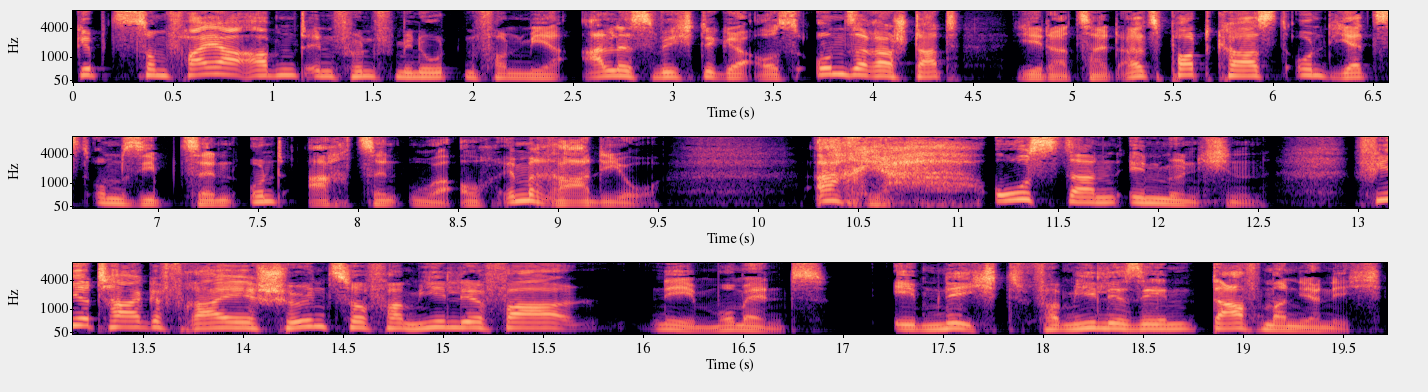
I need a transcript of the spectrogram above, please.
gibt's zum Feierabend in fünf Minuten von mir alles Wichtige aus unserer Stadt, jederzeit als Podcast und jetzt um 17 und 18 Uhr auch im Radio. Ach ja, Ostern in München. Vier Tage frei, schön zur Familie fahr... Nee, Moment. Eben nicht. Familie sehen darf man ja nicht.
